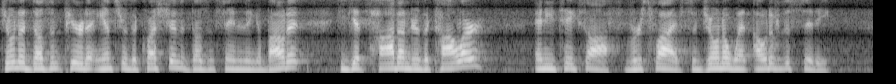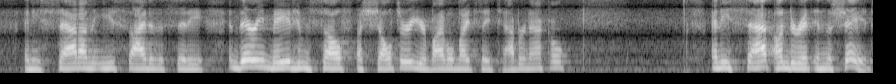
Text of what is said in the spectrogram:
Jonah doesn't appear to answer the question. It doesn't say anything about it. He gets hot under the collar and he takes off. Verse 5 So Jonah went out of the city and he sat on the east side of the city, and there he made himself a shelter. Your Bible might say tabernacle. And he sat under it in the shade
